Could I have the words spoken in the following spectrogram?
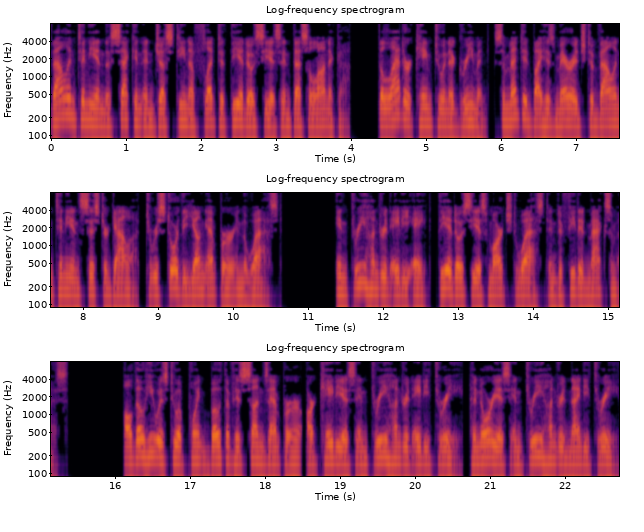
Valentinian II and Justina fled to Theodosius in Thessalonica. The latter came to an agreement, cemented by his marriage to Valentinian's sister Galla, to restore the young emperor in the west. In 388, Theodosius marched west and defeated Maximus. Although he was to appoint both of his sons emperor Arcadius in 383, Honorius in 393,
